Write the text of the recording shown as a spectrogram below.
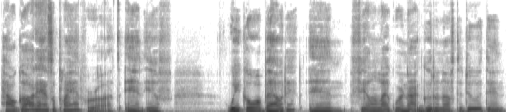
how God has a plan for us. And if we go about it and feeling like we're not good enough to do it, then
